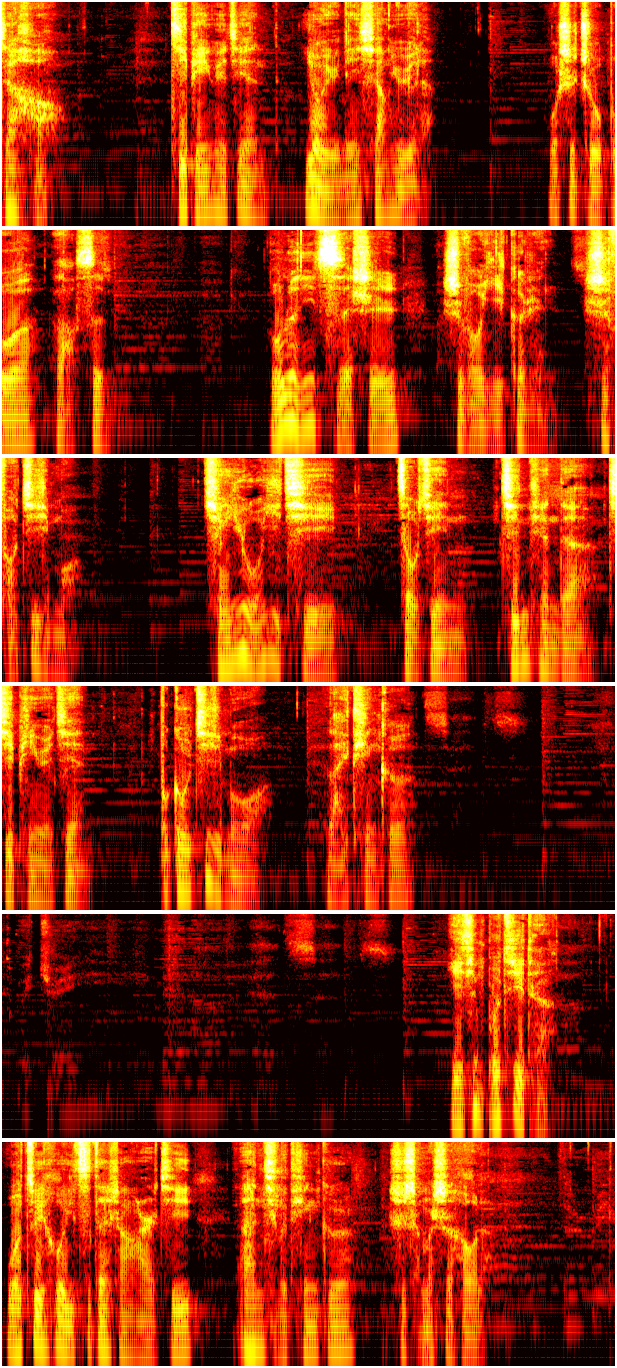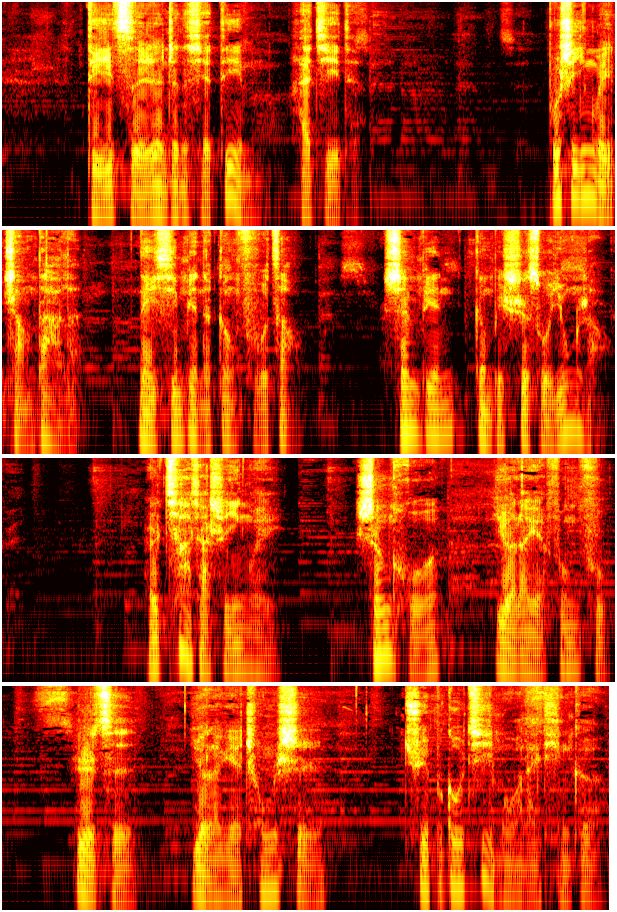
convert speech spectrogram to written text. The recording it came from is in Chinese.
大家好，极品乐见又与您相遇了，我是主播老四。无论你此时是否一个人，是否寂寞，请与我一起走进今天的极品乐见，不够寂寞，来听歌。已经不记得我最后一次戴上耳机，安静的听歌是什么时候了。第一次认真的写 dim。还记得，不是因为长大了，内心变得更浮躁，身边更被世俗拥扰，而恰恰是因为生活越来越丰富，日子越来越充实，却不够寂寞来听歌。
